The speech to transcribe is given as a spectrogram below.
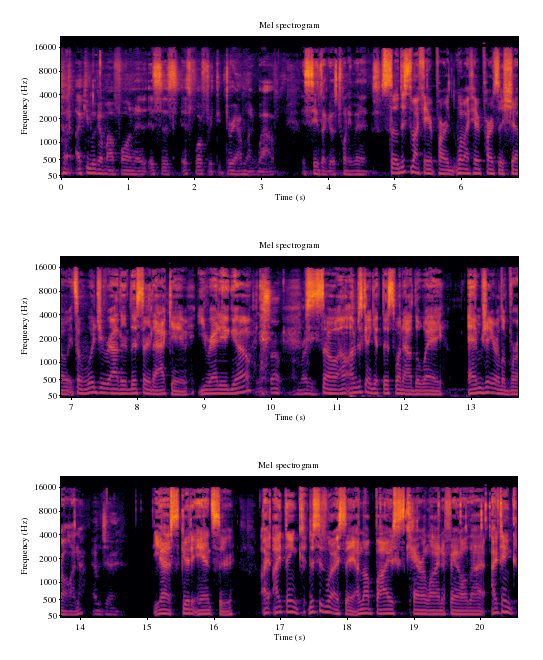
I keep looking at my phone and it's just it's 4:53. I'm like, wow, it seems like it was 20 minutes. So this is my favorite part. One of my favorite parts of the show. It's a would you rather this or that game. You ready to go? What's up? I'm ready. So I'm just gonna get this one out of the way. MJ or LeBron? MJ. Yes, good answer. I, I think this is what I say. I'm not biased, Carolina fan, all that. I think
